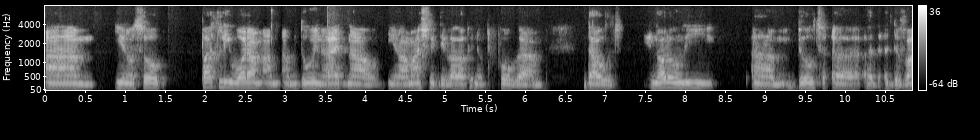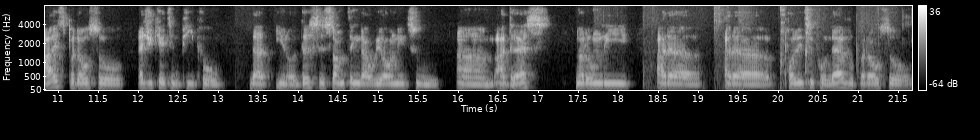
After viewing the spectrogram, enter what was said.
Um, you know, so partly what I'm, I'm, I'm doing right now, you know, I'm actually developing a program that would not only um, build a, a, device, but also educating people that you know this is something that we all need to um, address, not only at a at a political level, but also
